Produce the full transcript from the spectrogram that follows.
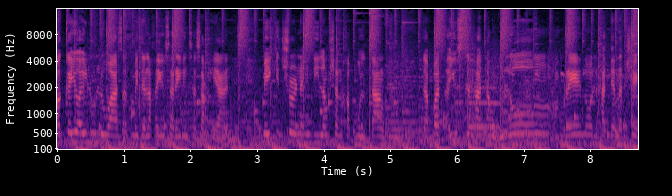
Pag kayo ay luluwas at may dala kayong sariling sasakyan, make it sure na hindi lang siya naka-full tank. Dapat ayos lahat ang gulong, ang preno, lahat yan na-check.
